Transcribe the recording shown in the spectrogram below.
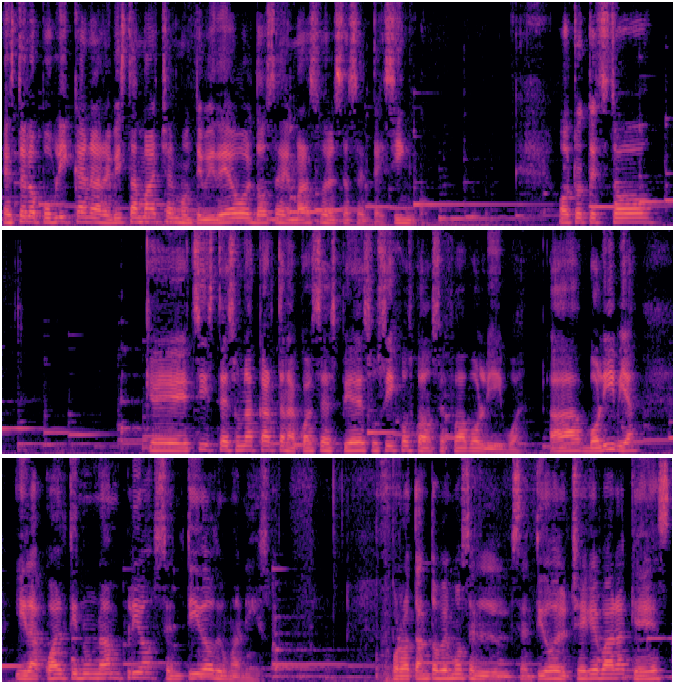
Este lo publica en la revista Marcha en Montevideo el 12 de marzo del 65. Otro texto que existe es una carta en la cual se despide de sus hijos cuando se fue a Bolivia, y la cual tiene un amplio sentido de humanismo. Por lo tanto vemos el sentido del Che Guevara que es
